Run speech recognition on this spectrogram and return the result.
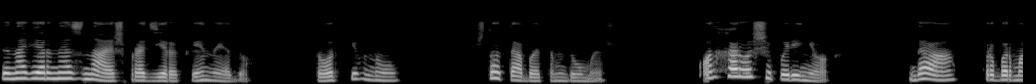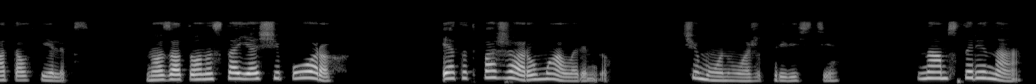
Ты, наверное, знаешь про Дирека и Неду». Тот кивнул. «Что ты об этом думаешь?» «Он хороший паренек». «Да», — пробормотал Феликс. Но зато настоящий порох. Этот пожар у Малорингов. Чему он может привести? Нам, старина,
